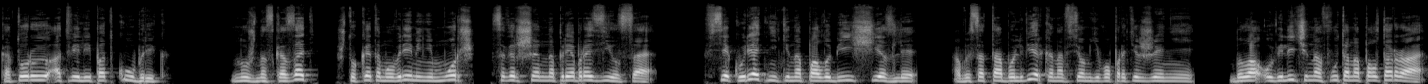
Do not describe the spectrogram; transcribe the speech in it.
которую отвели под кубрик. Нужно сказать, что к этому времени Морж совершенно преобразился. Все курятники на палубе исчезли, а высота бульверка на всем его протяжении была увеличена фута на полтора.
